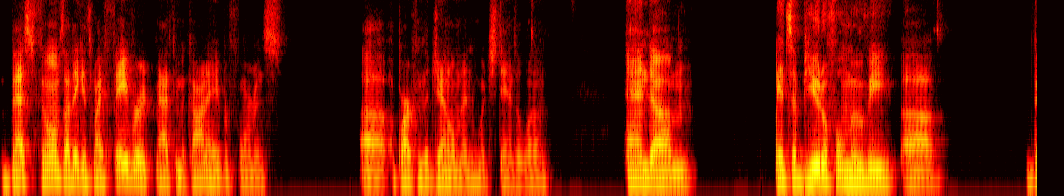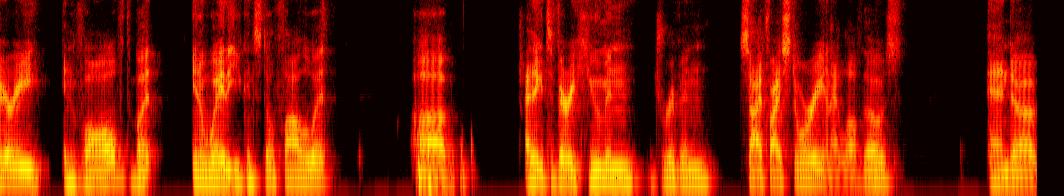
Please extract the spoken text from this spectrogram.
best films. I think it's my favorite Matthew McConaughey performance, uh, apart from The Gentlemen, which stands alone. And um, it's a beautiful movie, uh, very involved, but in a way that you can still follow it. Uh, I think it's a very human-driven sci-fi story, and I love those. And uh,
